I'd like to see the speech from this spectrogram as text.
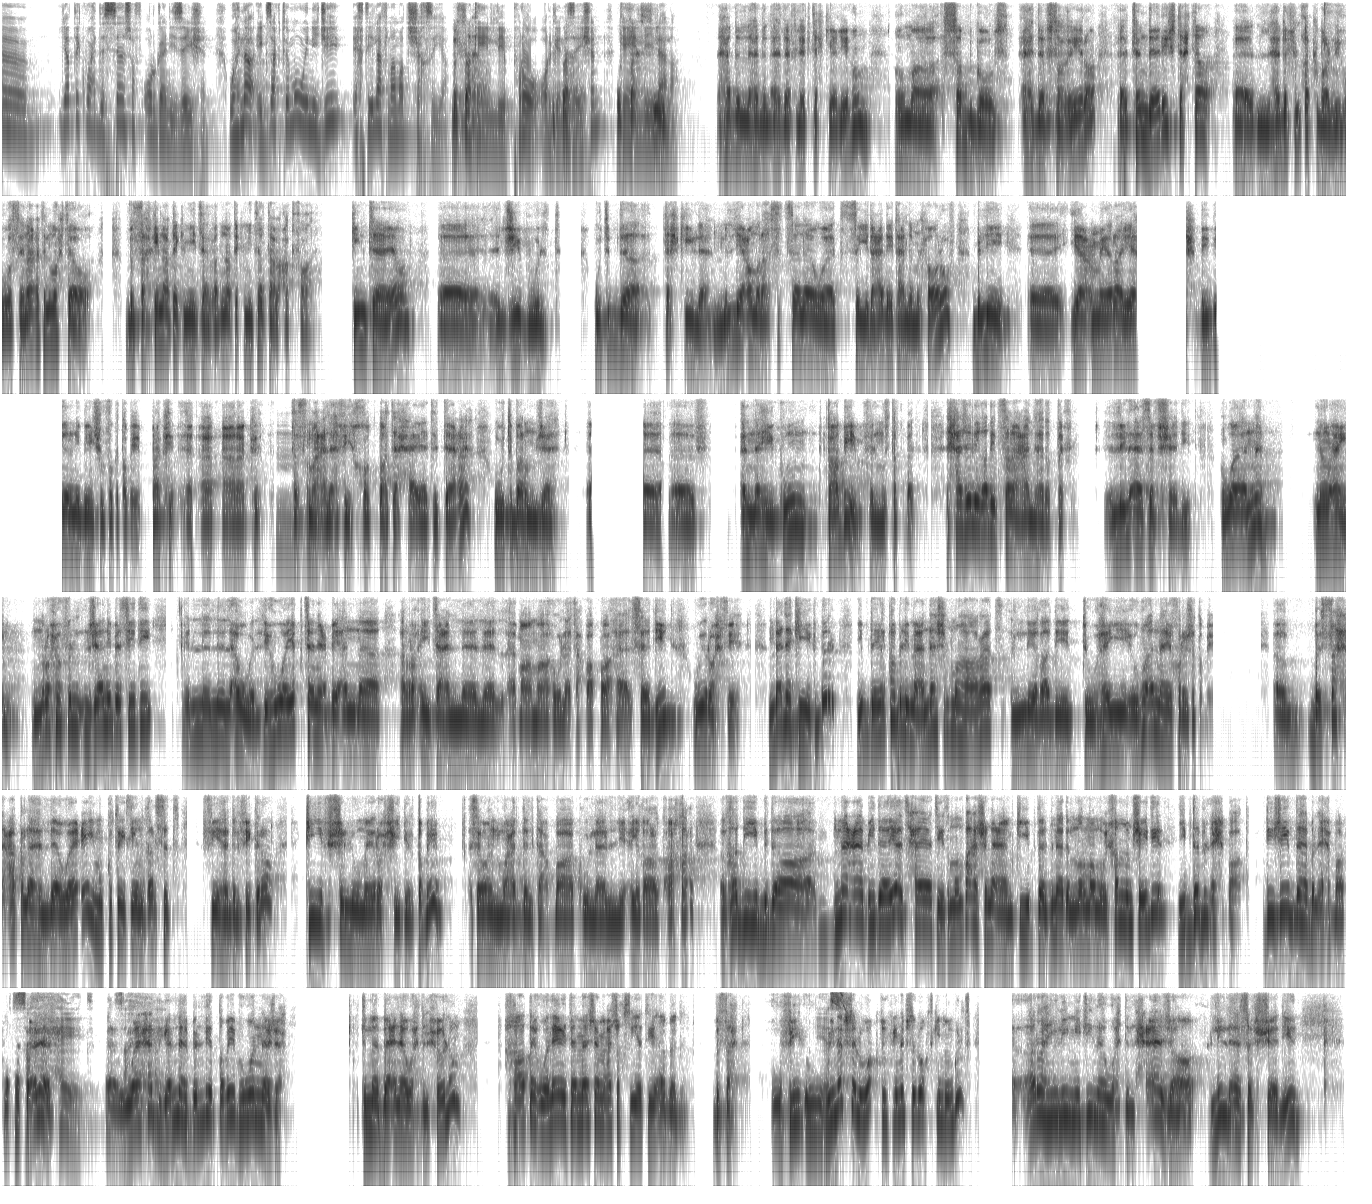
يعطيك واحد ال sense of organization وهنا exactement وين يجي اختلاف نمط الشخصية. كاين اللي pro organization كاين اللي لا لا. ال- هذا الأهداف اللي تحكي عليهم هما sub goals أهداف صغيرة آه، تندرج تحت آه، الهدف الأكبر اللي هو صناعة المحتوى. بصح كي نعطيك مثال غادي نعطيك مثال تاع الأطفال. كي نتايا آه، تجيب ولد. وتبدا تحكي له ملي عمره ست سنوات السيد عاد يتعلم الحروف باللي آه، يا عميرة يا حبيبي. راني بين نشوفك طبيب. راك آه، آه، راك. تصنع له فيه خطة تاع حياة تاعه وتبرمجه أنه يكون طبيب في المستقبل. الحاجة اللي غادي تصنع عند هذا الطفل للأسف الشديد هو أنه نوعين. نروحوا في الجانب سيدي ال- ال- الأول اللي هو يقتنع بأن الرأي تاع ماماه ولا تاع باباه سديد ويروح فيه. من بعد كي يكبر يبدأ يلقى بلي ما عندهاش المهارات اللي غادي تهيئه أنه يخرج طبيب. بصح عقله اللاواعي من كثر انغرست في هذه الفكرة كي يفشل وما يروحش يدير طبيب؟ سواء معدل تاع باك ولا لاي غرض آخر غادي يبدا مع بدايات حياته 18 عام كي يبدا البنادم normalement يخمم شي يدير يبدا بالإحباط. déjà يبدا بالإحباط علاش؟ صحيت. واحد. قال له باللي الطبيب هو النجاح ثم باع له واحد الحلم خاطئ ولا يتماشى مع شخصيته ابدا. بصح وفي وفي. نفس الوقت وفي نفس الوقت كما قلت راهي limité له واحد الحاجة للأسف الشديد.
